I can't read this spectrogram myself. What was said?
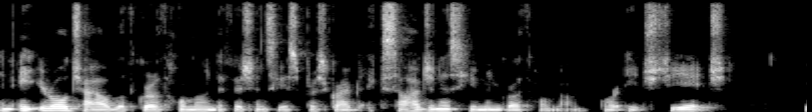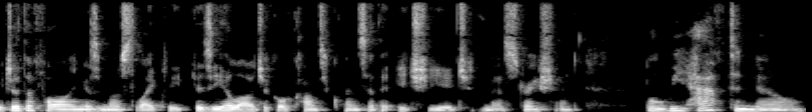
An eight year old child with growth hormone deficiency is prescribed exogenous human growth hormone, or HGH. Which of the following is most likely physiological consequence of the HGH administration? Well, we have to know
